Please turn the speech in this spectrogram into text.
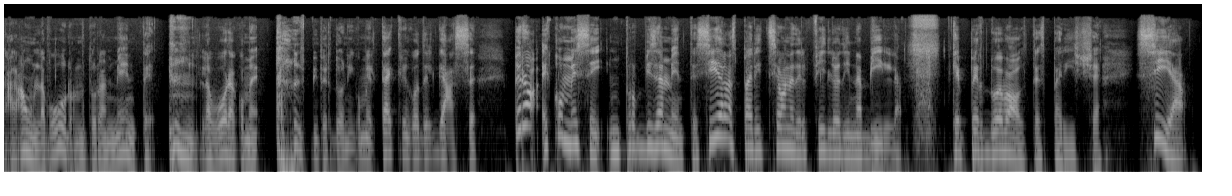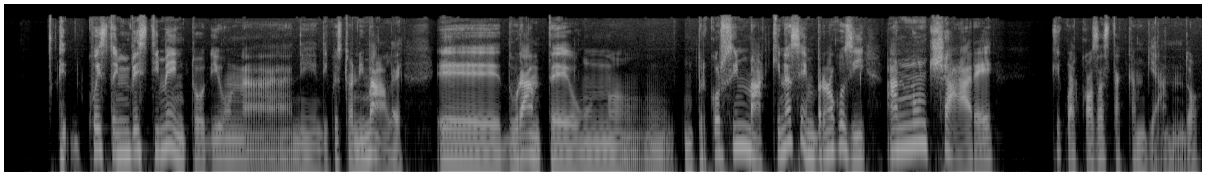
ha un lavoro naturalmente, lavora come, mi perdoni, come il tecnico del gas, però è come se improvvisamente sia la sparizione del figlio di Nabil, che per due volte sparisce, sia eh, questo investimento di, una, di questo animale eh, durante un, un, percorso in macchina sembrano così annunciare che qualcosa sta cambiando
